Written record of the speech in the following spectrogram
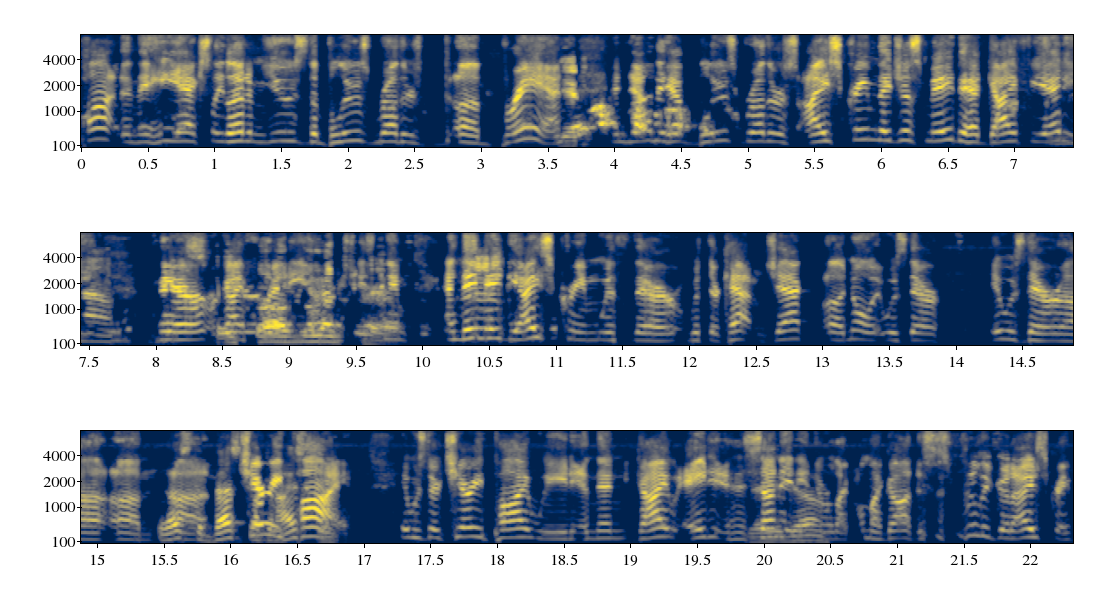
pot and they, he actually let him use the Blues Brothers uh, brand. Yeah. And now they have Blues Brothers ice cream they just made. They had Guy Fieri Wow. there, or Guy Space Fieri, Dog I his name. and they made the ice cream with their with their Captain Jack. Uh, no, it was their it was their uh, um, That's uh, the best cherry pie. cream. Pie. It was their cherry pie weed, and then guy ate it and his There son you ate it. And they were like, "Oh my god, this is really good ice cream."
